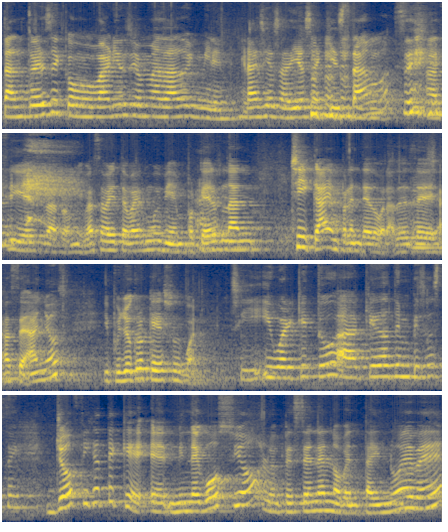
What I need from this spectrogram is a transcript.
tanto ese como varios yo me ha dado y miren, gracias a Dios aquí estamos. Así es, la Romy. Vas a ver te va a ir muy bien porque eres una chica emprendedora desde hace años y pues yo creo que eso es bueno. Sí, igual que tú, ¿a qué edad empezaste? Yo fíjate que eh, mi negocio lo empecé en el 99,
